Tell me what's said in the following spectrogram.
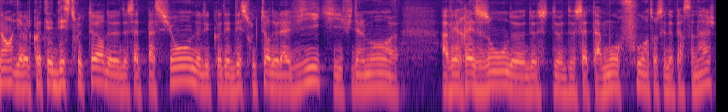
Non, il y avait le côté destructeur de, cette passion, le côté destructeur de la vie qui finalement avait raison de, de, de- de cet amour fou entre ces deux personnages.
